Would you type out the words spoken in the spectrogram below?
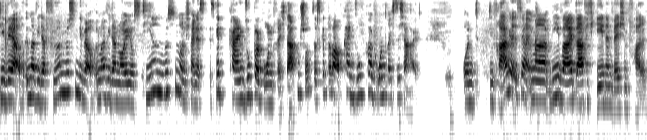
die wir auch immer wieder führen müssen, die wir auch immer wieder neu justieren müssen. Und ich meine, es, es gibt kein super Grundrecht Datenschutz, es gibt aber auch kein super Grundrecht Sicherheit. Und die Frage ist ja immer, wie weit darf ich gehen, in welchem Fall?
